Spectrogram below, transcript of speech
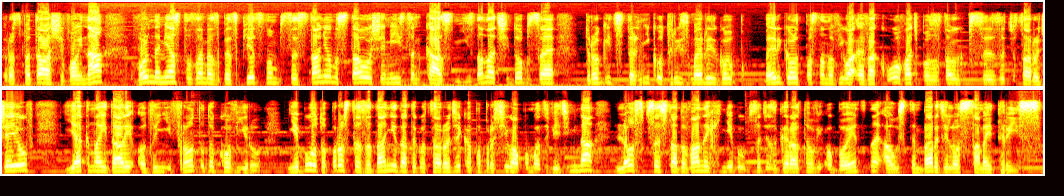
rozpętała się wojna, wolne miasto zamiast bezpieczną przystanią stało się miejscem kazni. Znana ci dobrze drogi czytelniku Tris Merigold, postanowiła ewakuować pozostałych przy życiu czarodziejów jak najdalej od linii frontu do Kowiru. Nie było to proste zadanie, dlatego czarodziejka poprosiła o pomoc Wiedźmina. Los prześladowanych nie był przecież Geraltowi obojętny, a już tym bardziej los samej Tris.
